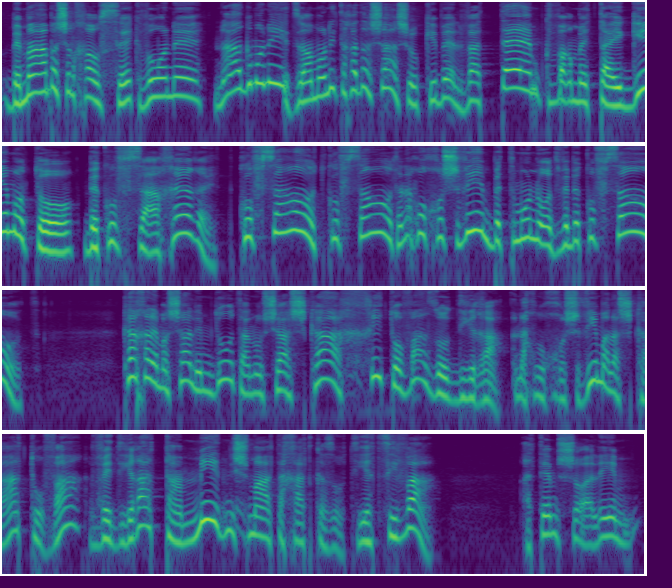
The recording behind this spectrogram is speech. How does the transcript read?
במה אבא שלך עוסק? והוא עונה, נהג מונית, זו המונית החדשה שהוא קיבל. ואתם כבר מתייגים אותו בקופסה אחרת. קופסאות, קופסאות. אנחנו חושבים בתמונות ובקופסאות. ככה למשל לימדו אותנו שההשקעה הכי טובה זו דירה. אנחנו חושבים על השקעה טובה, ודירה תמיד נשמעת אחת כזאת, יציבה. אתם שואלים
